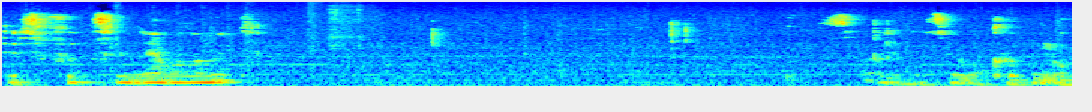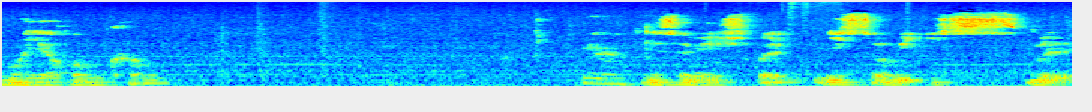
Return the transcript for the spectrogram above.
Das Futzen nehmen wir damit. So, jetzt mal gucken, ob wir hier rumkommen. Ja, nicht so wie ich will. Nicht so wie ich will.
